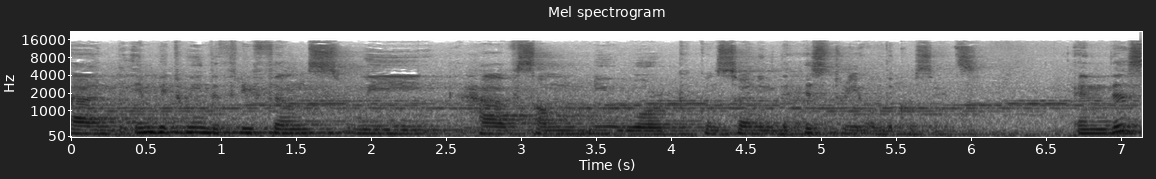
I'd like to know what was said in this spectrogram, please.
and in between the three films, we have some new work concerning the history of the Crusades. In this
